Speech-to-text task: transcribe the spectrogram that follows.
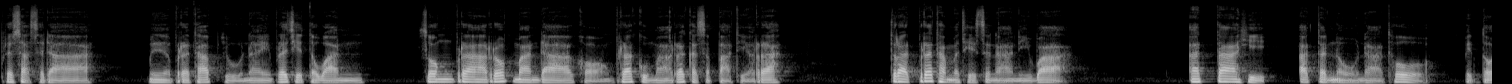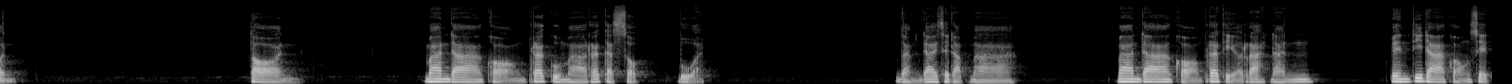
พระศาสดาเมื่อประทับอยู่ในพระเชตวัน ทรงปรารบมารดาของพระกุมารกัสปะเถระ ตรัสพระธรรมเทศนานี้ว่า อัตตาหิ อัตโนนาโทเป็นต้น ตอน มารดาของพระกุมารกัสบบวช ดังได้สดับมา มารดาของพระเถระนั้น เป็นทิดาของเศรษ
